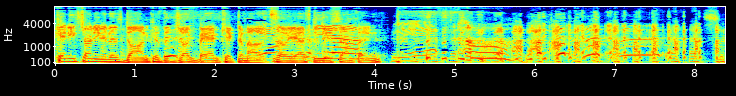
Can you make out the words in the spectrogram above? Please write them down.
Kenny's turning to this Dawn because the jug band kicked him out, so he has to do Yeah. something. Yeah. sorry.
